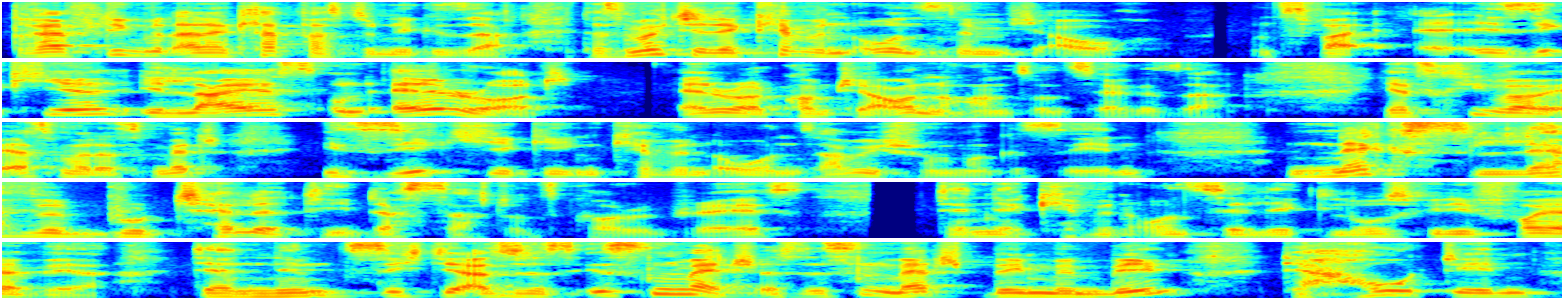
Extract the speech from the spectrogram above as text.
Drei Fliegen mit einer Klappe hast du mir gesagt. Das möchte der Kevin Owens nämlich auch. Und zwar Ezekiel, Elias und Elrod. Elrod kommt ja auch noch, haben sie uns ja gesagt. Jetzt kriegen wir aber erstmal das Match Ezekiel gegen Kevin Owens, habe ich schon mal gesehen. Next Level Brutality, das sagt uns Corey Graves. Denn der Kevin Owens, der legt los wie die Feuerwehr. Der nimmt sich, die, also das ist ein Match, es ist ein Match, bing, bing, bing. Der haut den,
